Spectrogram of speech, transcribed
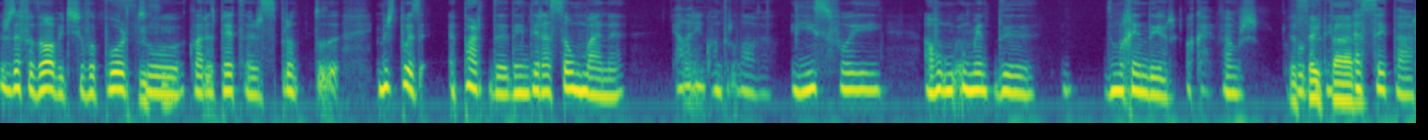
Josefa Dobit, Silva Porto, sim, sim. Clara Peters, pronto, toda. mas depois a parte da, da interação humana, ela era incontrolável. E isso foi um momento de, de me render. Ok, vamos aceitar. Aceitar.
